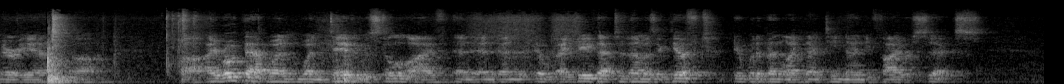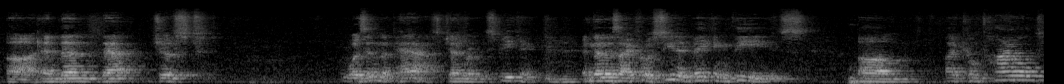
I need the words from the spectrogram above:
Mary Ann, uh, uh, I wrote that when, when David was still alive, and, and, and it- I gave that to them as a gift. It would have been like 1995 or 6. Uh, and then that just was in the past, generally speaking. And then as I proceeded making these, um, I compiled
